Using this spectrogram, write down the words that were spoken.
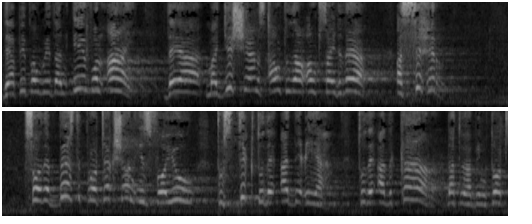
There are people with an evil eye. There are magicians out there, outside there, a sihr. So the best protection is for you to stick to the ad'iyah, to the adhkar that we have been taught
